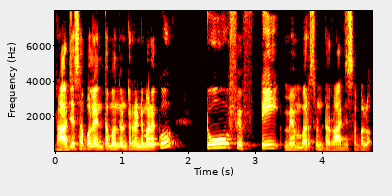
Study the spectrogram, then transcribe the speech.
రాజ్యసభలో ఎంతమంది ఉంటారండి మనకు? టూ ఫిఫ్టీ మెంబర్స్ ఉంటారు రాజ్యసభలో.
